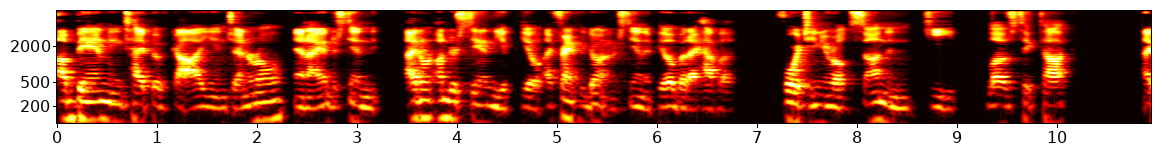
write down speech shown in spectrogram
a banning type of guy in general, and I understand, I don't understand the appeal. I frankly don't understand the appeal, but I have a 14 year old son and he loves TikTok. I,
